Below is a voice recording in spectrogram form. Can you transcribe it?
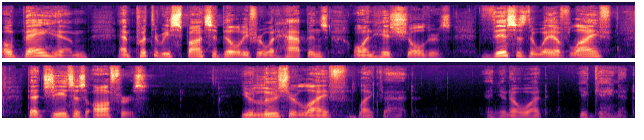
obey Him, and put the responsibility for what happens on His shoulders. This is the way of life that Jesus offers, you lose your life like that. And you know what? You gain it.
